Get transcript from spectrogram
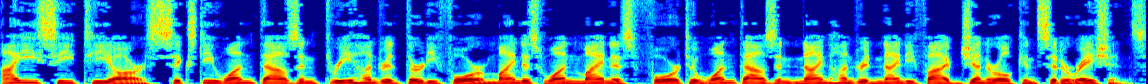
IEC TR 61334-1-4 to 1995 General considerations,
